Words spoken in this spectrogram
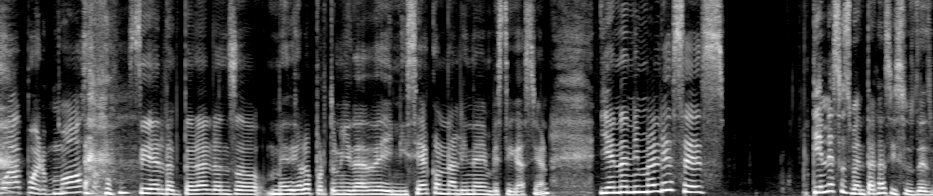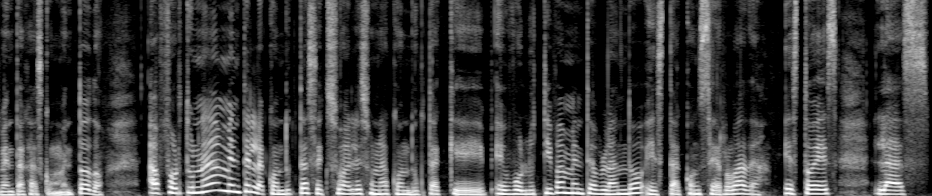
guapo, hermoso. Sí, el doctor Alonso me dio la oportunidad de iniciar con una línea de investigación. Y en animales es tiene sus ventajas y sus desventajas como en todo. Afortunadamente la conducta sexual es una conducta que evolutivamente hablando está conservada. Esto es las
